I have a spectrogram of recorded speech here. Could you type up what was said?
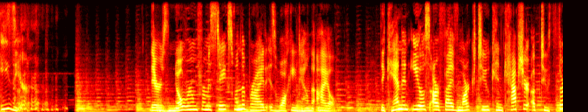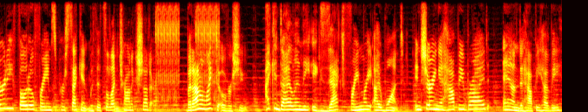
easier. there is no room for mistakes when the bride is walking down the aisle. The Canon EOS R5 Mark II can capture up to 30 photo frames per second with its electronic shutter. But I don't like to overshoot. I can dial in the exact frame rate I want, ensuring a happy bride and a happy hubby.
